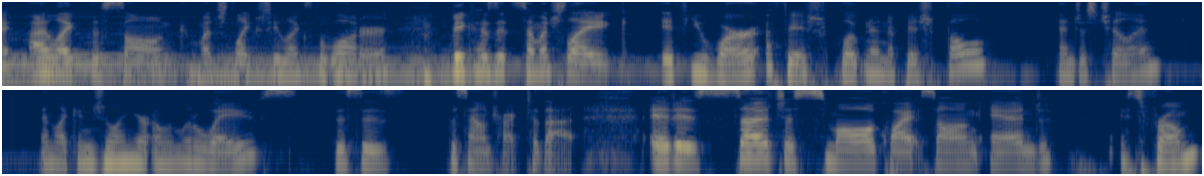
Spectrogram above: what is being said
I I like this song much like she likes the water because it's so much like if you were a fish floating in a fish bowl and just chilling and like enjoying your own little waves. This is the soundtrack to that. It is such a small quiet song and it's from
